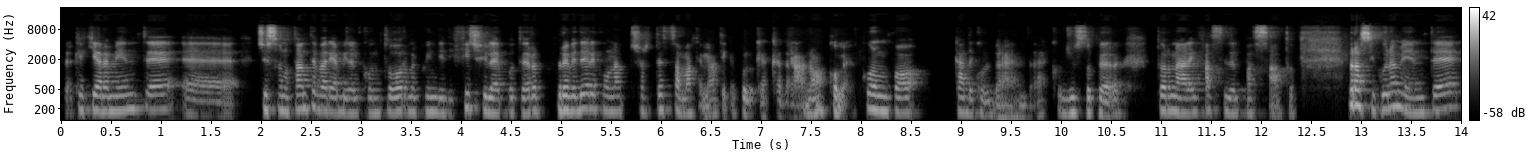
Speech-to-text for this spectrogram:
perché chiaramente eh, ci sono tante variabili al contorno e quindi è difficile poter prevedere con una certezza matematica quello che accadrà, no? Come, come un po' cade col brand, ecco, giusto per tornare ai fasti del passato. Però sicuramente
